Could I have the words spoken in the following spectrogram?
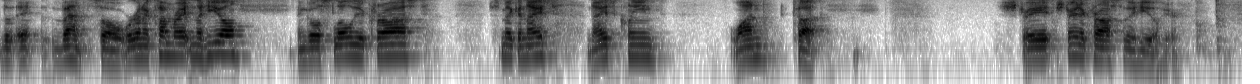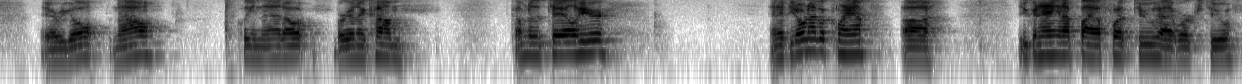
the eh, vent. So we're going to come right in the heel and go slowly across. Just make a nice, nice clean one cut. Straight, straight across to the heel here. There we go. Now, clean that out. We're going to come, come to the tail here and if you don't have a clamp, uh, you can hang it up by a foot too. That works too.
